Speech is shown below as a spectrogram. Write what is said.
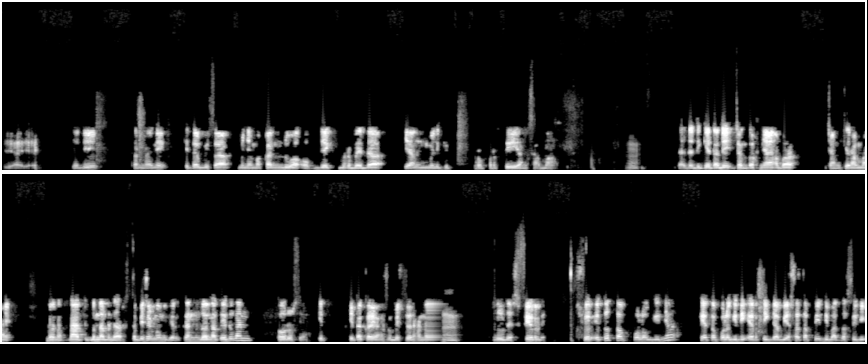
iya iya jadi karena ini kita bisa menyamakan dua objek berbeda yang memiliki properti yang sama Hmm. Ya, jadi kayak tadi contohnya apa cangkir ramai donat nah benar-benar tapi saya memikirkan donat itu kan torus ya It- kita ke yang lebih sederhana Hmm. dulu deh, sphere deh. Sphere itu topologinya kayak topologi di R3 biasa tapi dibatasi di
